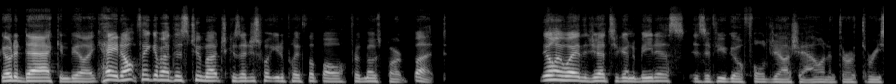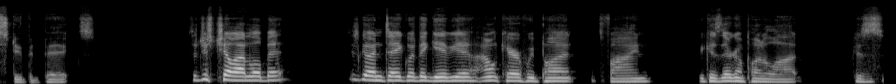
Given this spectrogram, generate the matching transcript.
go to Dak and be like, hey, don't think about this too much because I just want you to play football for the most part. But the only way the Jets are going to beat us is if you go full Josh Allen and throw three stupid picks. So just chill out a little bit. Just go ahead and take what they give you. I don't care if we punt. It's fine because they're going to punt a lot because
